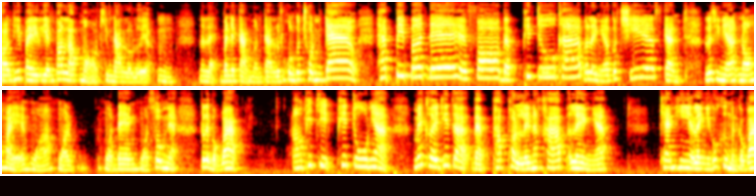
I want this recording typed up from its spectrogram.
ตอนที่ไปเลี้ยงต้อนรับหมอคิมดันเราเลยอะ่ะอืมนั่นแหละบรรยากาศเหมือนกัน แล้วทุกคนก็ชนแก้ว Happy Birthday for แบบพี่จูครับอะไรเงี้ยแล้วก็ cheers กัน แล้วทีเนี้ยน้องใหม่ไอหัวหัวหัวแดงหัวส้มเนี่ยก็เลยบอกว่า เอาพี่จิพี่จูเนี่ย ไม่เคยที่จะแบบพักผ่อนเลยนะครับ อะไรอย่างเงี้ยแคนฮีอะไรอย่างเงี้ยก็คือเหมือนกับว่า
